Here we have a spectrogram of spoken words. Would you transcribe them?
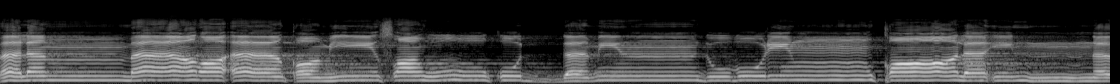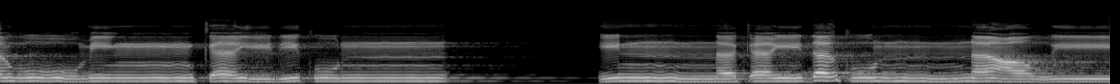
فلما رأى قميصه قد من دبر قال إنه من كيدكن. إن كيدكن عظيم.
